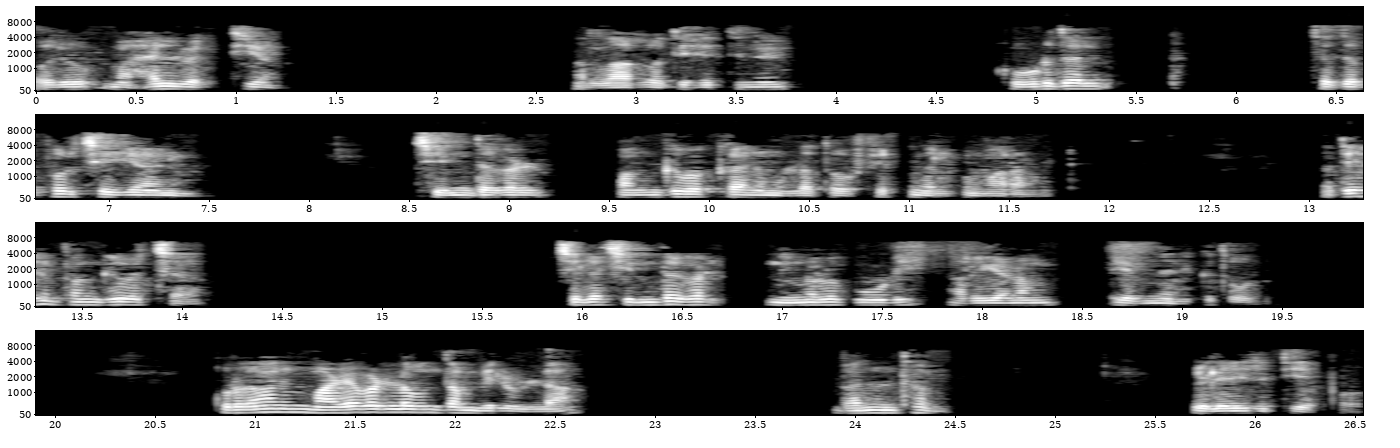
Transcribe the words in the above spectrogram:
ഒരു മഹൽ വ്യക്തിയാണ്. അള്ളാഹു അദ്ദേഹത്തിന് കൂടുതൽ തദപ്പുർ ചെയ്യാനും ചിന്തകൾ പങ്കുവെക്കാനുമുള്ള തോഫിക്ക് നൽകുമാറാവട്ടെ. അദ്ദേഹം പങ്കുവച്ച ചില ചിന്തകൾ നിങ്ങൾ കൂടി അറിയണം എന്ന് എനിക്ക് തോന്നുന്നു. ഖുർആാനും മഴവെള്ളവും തമ്മിലുള്ള ബന്ധം വിലയിരുത്തിയപ്പോൾ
